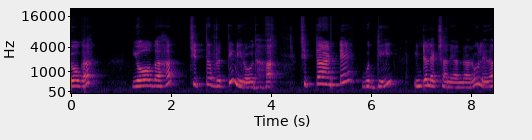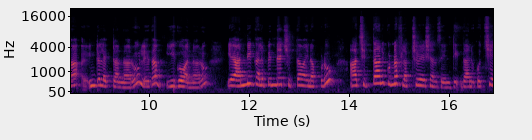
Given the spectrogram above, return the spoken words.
యోగ యోగ చిత్తవృత్తి నిరోధ. చిత్త అంటే బుద్ధి ఇంటలెక్ట్ అని అన్నారు లేదా ఇంటలెక్ట్ అన్నారు లేదా ఈగో అన్నారు. అన్నీ కలిపిందే చిత్తం అయినప్పుడు ఆ చిత్తానికి ఉన్న ఫ్లక్చువేషన్స్ ఏంటి? దానికి వచ్చే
